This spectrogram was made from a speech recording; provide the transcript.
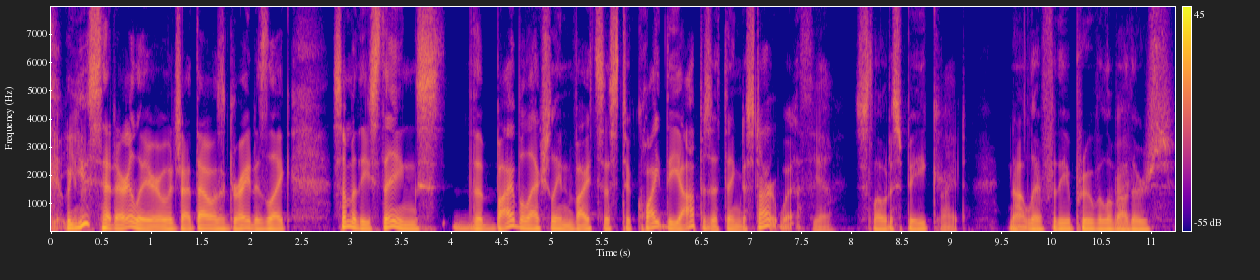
You- What you you said earlier, which I thought was great, is like some of these things, the Bible actually invites us to quite the opposite thing to start with. Yeah. Slow to speak, right. not live for the approval of Right. others.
